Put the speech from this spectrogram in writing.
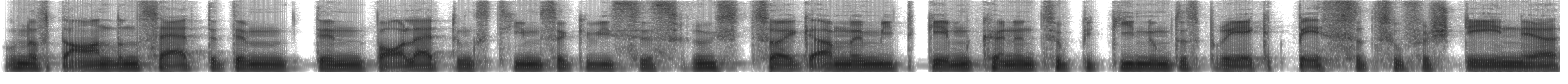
und auf der anderen Seite dem, den Bauleitungsteams ein gewisses Rüstzeug einmal mitgeben können zu Beginn, um das Projekt besser zu verstehen. Ja.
